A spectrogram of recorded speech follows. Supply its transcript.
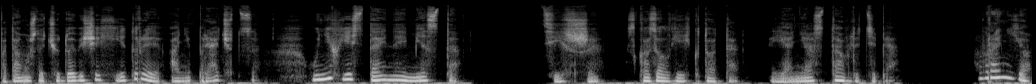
потому что чудовища хитрые, они прячутся. У них есть тайное место. «Тише», — сказал ей кто-то, — «я не оставлю тебя». Вранье.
